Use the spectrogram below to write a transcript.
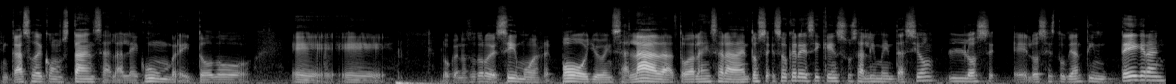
en caso de Constanza, la legumbre y todo eh, eh, lo que nosotros decimos, repollo, ensalada, todas las ensaladas. Entonces, eso quiere decir que en su alimentación los, eh, los estudiantes integran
